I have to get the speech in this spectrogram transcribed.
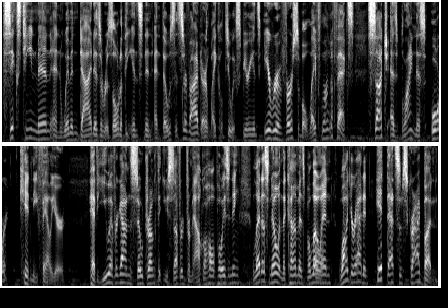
16 men and women died as a result of the incident, and those that survived are likely to experience irreversible lifelong effects, such as blindness or kidney failure. Have you ever gotten so drunk that you suffered from alcohol poisoning? Let us know in the comments below, and while you're at it, hit that subscribe button.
